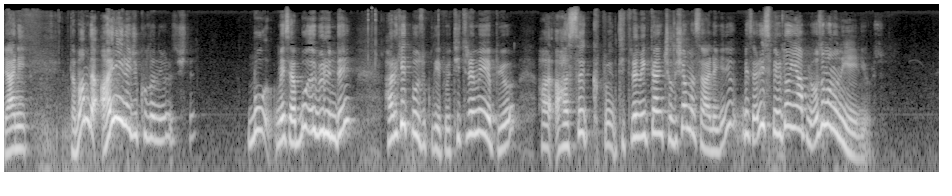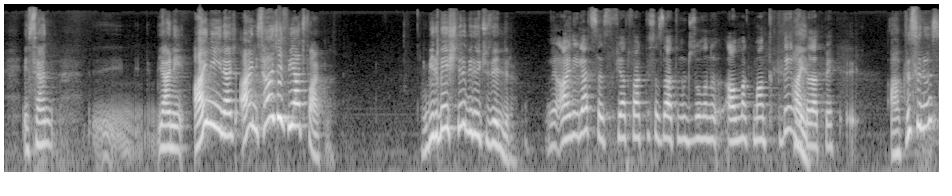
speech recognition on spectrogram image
Yani tamam da aynı ilacı kullanıyoruz işte. Bu mesela bu öbüründe hareket bozukluğu yapıyor, titreme yapıyor. Ha- Hasta titremekten çalışamaz hale geliyor. Mesela risperidon yapmıyor. O zaman onu yeğliyoruz. E sen e, yani aynı ilaç, aynı sadece fiyat farklı. Biri 5 lira, biri 350 lira. E, Aynı ilaçsa fiyat farklıysa zaten ucuz olanı almak mantıklı değil mi Hayır. Sedat Bey? Haklısınız.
